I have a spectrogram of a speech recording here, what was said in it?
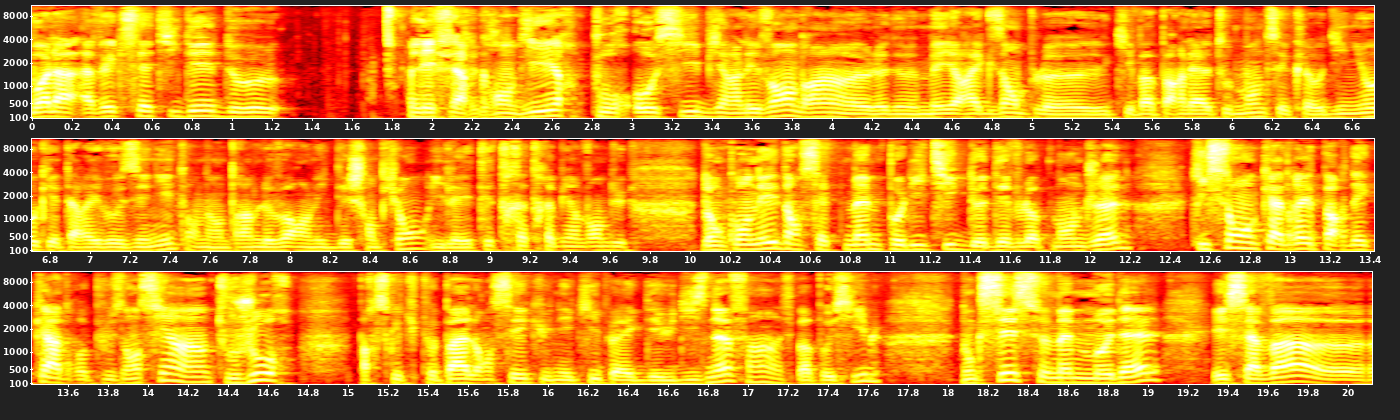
voilà, avec cette idée de les faire grandir pour aussi bien les vendre. Hein. Le meilleur exemple euh, qui va parler à tout le monde, c'est Claudinho qui est arrivé au Zénith. On est en train de le voir en Ligue des Champions. Il a été très très bien vendu. Donc on est dans cette même politique de développement de jeunes qui sont encadrés par des cadres plus anciens, hein, toujours, parce que tu peux pas lancer qu'une équipe avec des U19, hein, c'est pas possible. Donc c'est ce même modèle et ça va. Euh,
